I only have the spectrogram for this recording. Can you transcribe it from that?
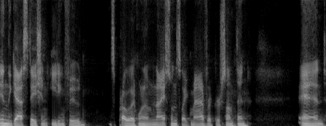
in the gas station eating food. It's probably like one of them nice ones, like Maverik or something. And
